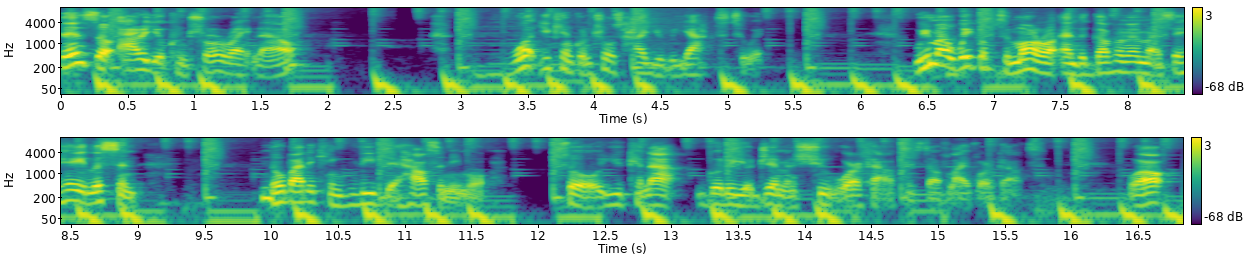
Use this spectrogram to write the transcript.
things are out of your control right now. What you can control is how you react to it. We might wake up tomorrow and the government might say, hey, listen, nobody can leave their house anymore. So you cannot go to your gym and shoot workouts and stuff, live workouts. Well,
